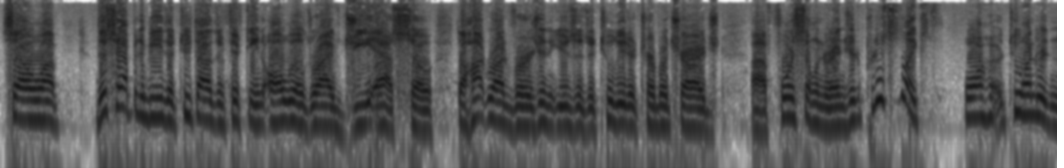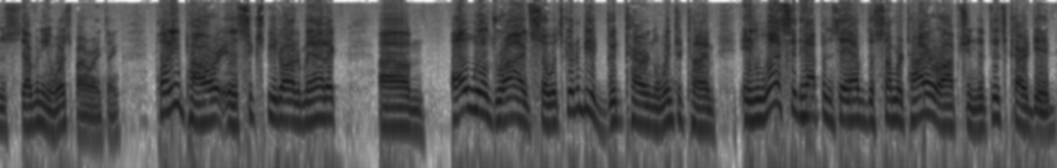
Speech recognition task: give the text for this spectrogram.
So uh, this happened to be the 2015 all-wheel drive GS. So the hot rod version, it uses a two-liter turbocharged uh, four-cylinder engine. It produces like four, 270 horsepower, I think. Plenty of power. A six-speed automatic. Um, all-wheel drive, so it's going to be a good car in the wintertime, unless it happens to have the summer tire option that this car did,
